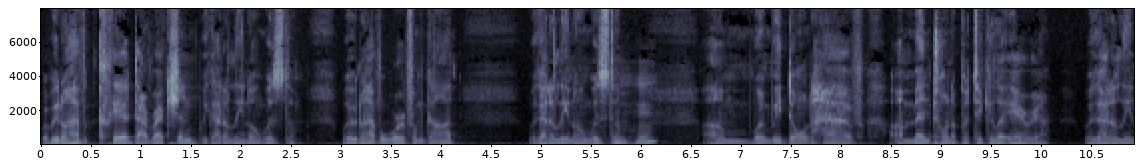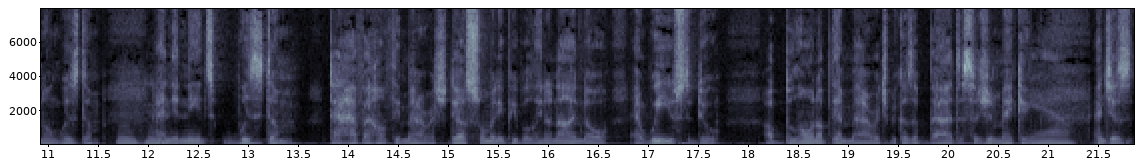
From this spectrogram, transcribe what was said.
Where we don't have a clear direction, we got to lean on wisdom. Where we don't have a word from God, we got to lean on wisdom. Mm-hmm. Um, when we don't have a mentor in a particular area, we got to lean on wisdom. Mm-hmm. And it needs wisdom to have a healthy marriage. There are so many people, Lena and I know, and we used to do, are blowing up their marriage because of bad decision making Yeah. and just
